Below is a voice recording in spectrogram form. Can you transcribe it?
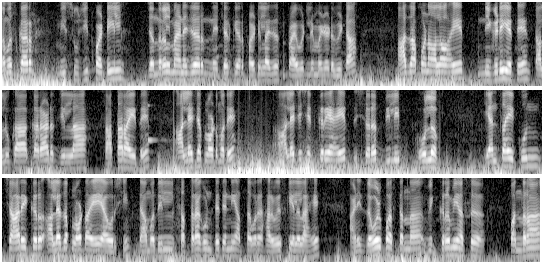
नमस्कार मी Sujit Patil general manager nature care fertilisers private limited Vita. आज आपण आलो आहेत निगडी येथे तालुका कराड जिल्हा सातारा येथे आल्याच्या प्लॉटमध्ये. आल्याचे शेतकरी आहेत शरद दिलीप घोलप. यांचा एकूण चार एकर आल्याचा प्लॉट आहे यावर्षी. त्यामधील सतरा गुंठे त्यांनी आत्तापर्यंत हार्वेस्ट केलेलं आहे. आणि जवळपास त्यांना विक्रमी असं पंधरा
